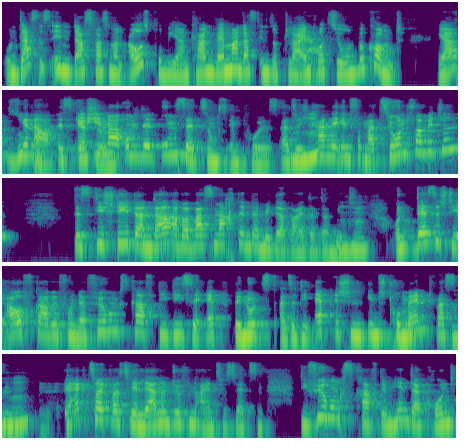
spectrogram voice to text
Und das ist eben das, was man ausprobieren kann, wenn man das in so kleinen genau. Portionen bekommt. Ja, super. Genau, es geht immer um den Umsetzungsimpuls. Also mhm. ich kann eine Information vermitteln, das, die steht dann da, aber was macht denn der Mitarbeiter damit? Mhm. Und das ist die Aufgabe von der Führungskraft, die diese App benutzt. Also die App ist ein Instrument, was mhm. ein Werkzeug, was wir lernen dürfen einzusetzen. Die Führungskraft im Hintergrund,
